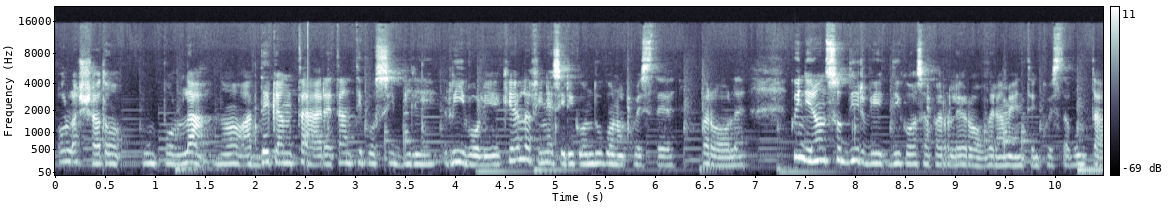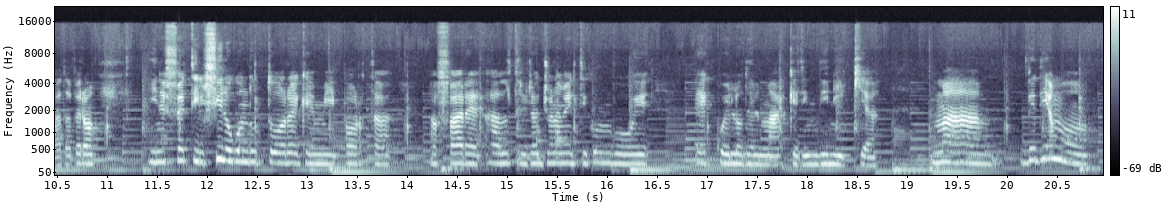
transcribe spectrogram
ho lasciato un po' là no? a decantare tanti possibili rivoli che alla fine si riconducono a queste parole. Quindi non so dirvi di cosa parlerò veramente in questa puntata, però in effetti il filo conduttore che mi porta a fare altri ragionamenti con voi è quello del marketing di nicchia. Ma vediamo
